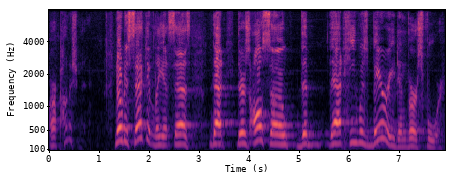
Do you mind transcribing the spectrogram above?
our punishment. Notice, secondly, it says, that there's also the, that he was buried in verse 4.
